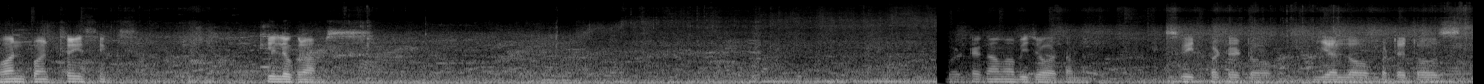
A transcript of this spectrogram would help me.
One point three six kilograms બટેકામાં બી જુઓ તમે. Sweet potato yellow potatoes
